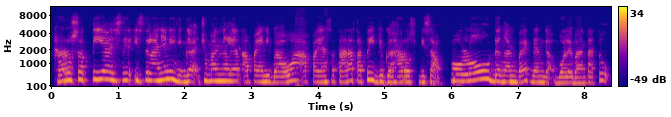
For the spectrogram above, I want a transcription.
harus setia istilahnya nih juga cuma ngelihat apa yang dibawa, apa yang setara, tapi juga harus bisa follow dengan baik dan nggak boleh bantah tuh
